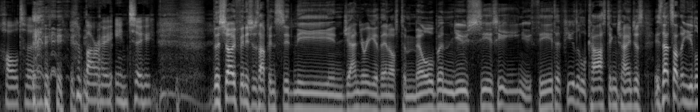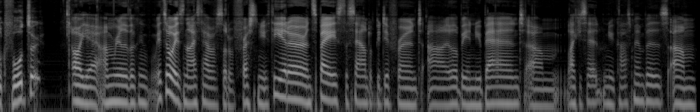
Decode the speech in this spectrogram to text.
hole to burrow into. The show finishes up in Sydney in January. You're then off to Melbourne, new city, new theatre, a few little casting changes. Is that something you look forward to? Oh yeah, I'm really looking. It's always nice to have a sort of fresh new theatre and space. The sound will be different. Uh, it'll be a new band, um, like you said, new cast members. Um,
